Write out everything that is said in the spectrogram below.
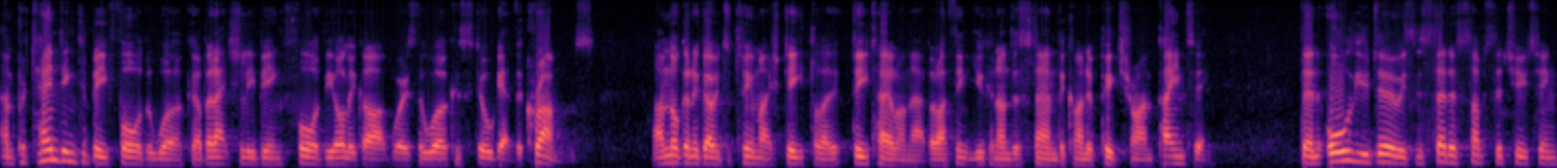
and pretending to be for the worker, but actually being for the oligarch, whereas the workers still get the crumbs. I'm not going to go into too much detail, detail on that, but I think you can understand the kind of picture I'm painting. Then all you do is instead of substituting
